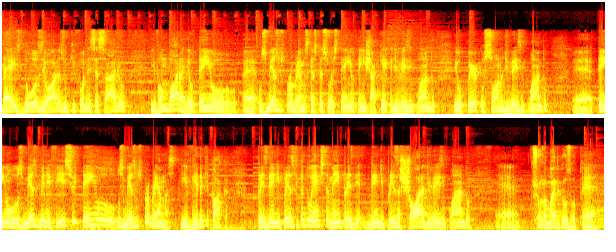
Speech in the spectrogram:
10, 12 horas, o que for necessário e vamos embora. Eu tenho é, os mesmos problemas que as pessoas têm, eu tenho enxaqueca de vez em quando, eu perco o sono de vez em quando, é, tenho os mesmos benefícios e tenho os mesmos problemas. E vida que toca. Presidente de empresa fica doente também, presidente de empresa chora de vez em quando. É, chora mais do que os outros. É.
